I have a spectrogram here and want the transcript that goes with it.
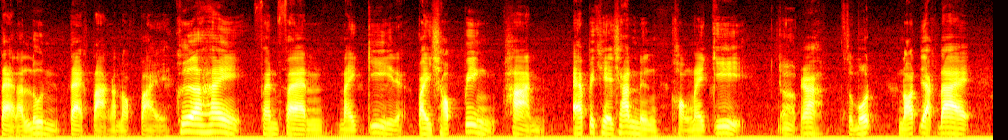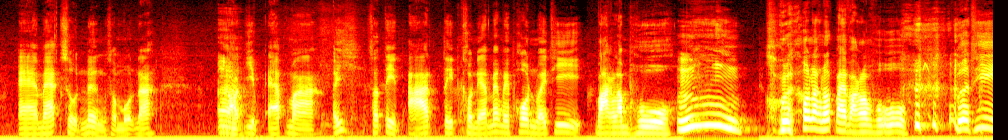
แต่ละรุ่นแตกต่างกันออกไป เพื่อให้แฟนๆ n i กี้เนี่ยไปช้อปปิ้งผ่านแอปพลิเคชันหนึ่งของ n i กี้ ครับ นะสมมติน็อตอยากได้ Air Max 01 สมมุตินะอ่า น็อตหยิบแอปมา เอ้ย street artist คนเนี้ยแม่งไปพ่นไว้ที่บางลำพู อืมคุณต้องนั่งรถไปบางลำพู เพื่อที่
